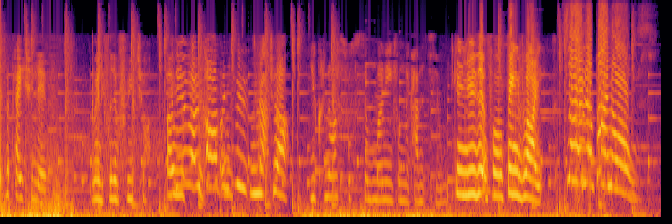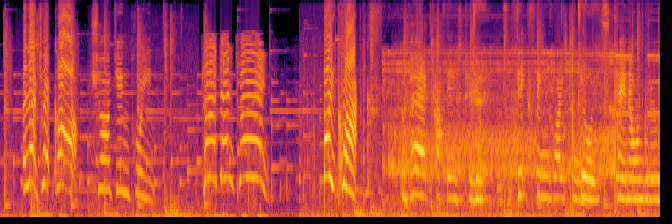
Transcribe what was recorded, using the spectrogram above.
the place you live. Ready for the future. Um, Zero carbon future. future. You can ask for some money from the council. You can use it for things like Solar panels. electric car, Charging point. play, Bike racks. repair cafes too, fix things like toys. Okay, now I'm going to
